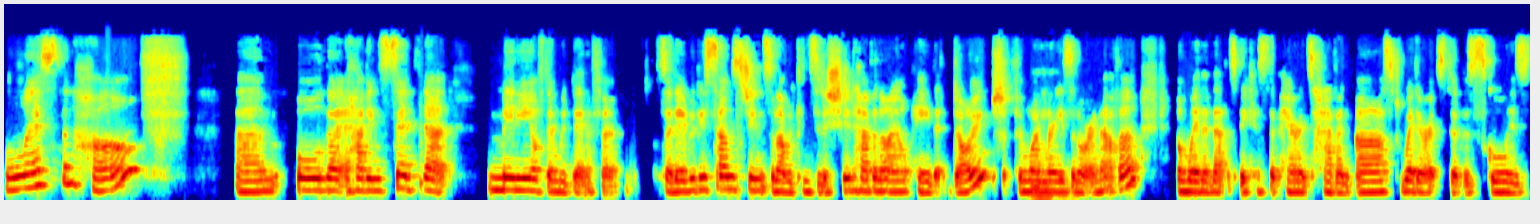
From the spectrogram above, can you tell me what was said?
less than half. Um, although, having said that, many of them would benefit. So there would be some students that I would consider should have an ILP that don't for one mm-hmm. reason or another, and whether that's because the parents haven't asked, whether it's that the school is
